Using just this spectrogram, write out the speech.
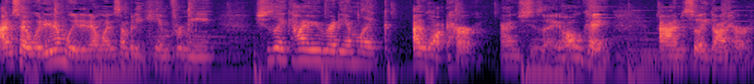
And so I waited and waited and when somebody came for me she's like hi are you ready? I'm like I want her. And she's like oh, okay and so I got her.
